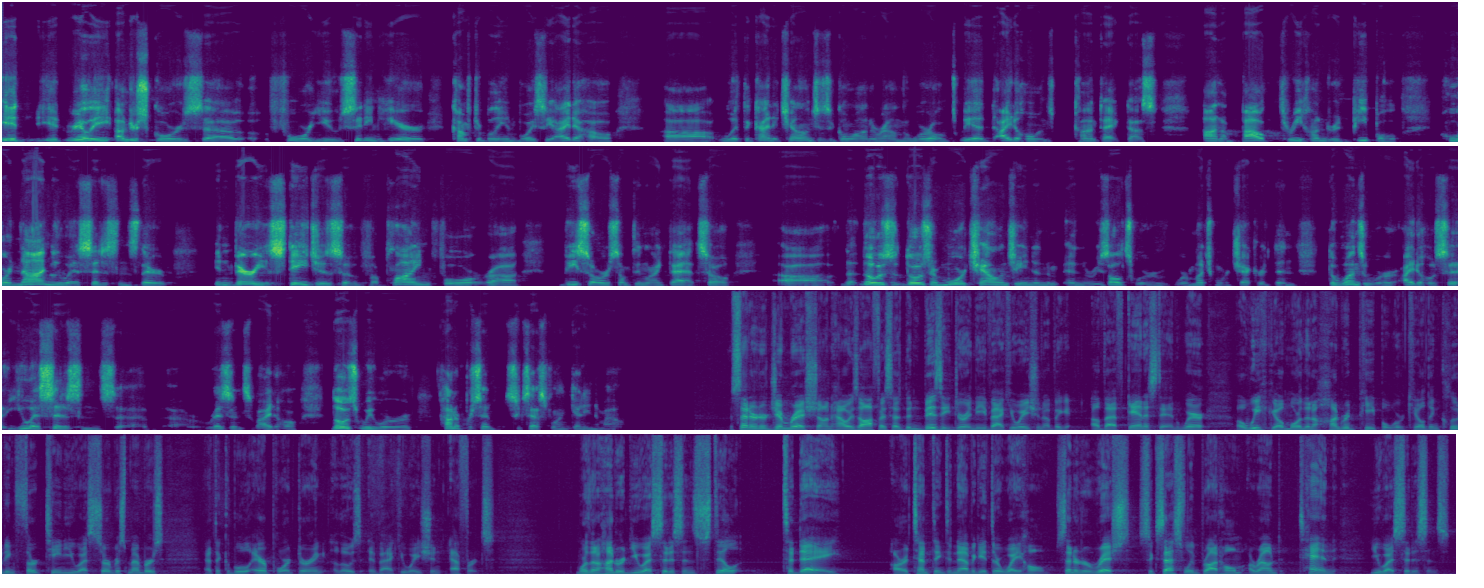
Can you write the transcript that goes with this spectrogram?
it it really underscores uh, for you sitting here comfortably in Boise, Idaho, uh, with the kind of challenges that go on around the world. We had Idahoans contact us on about 300 people who are non-U.S. citizens. They're in various stages of applying for uh, visa or something like that. So uh, th- those those are more challenging, and, and the results were were much more checkered than the ones who were Idaho U.S. citizens, uh, uh, residents of Idaho. Those we were 100% successful in getting them out. Senator Jim Risch on how his office has been busy during the evacuation of, of Afghanistan, where a week ago more than 100 people were killed, including 13 U.S. service members at the Kabul airport during those evacuation efforts. More than 100 U.S. citizens still today are attempting to navigate their way home. Senator Risch successfully brought home around 10 U.S. citizens.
